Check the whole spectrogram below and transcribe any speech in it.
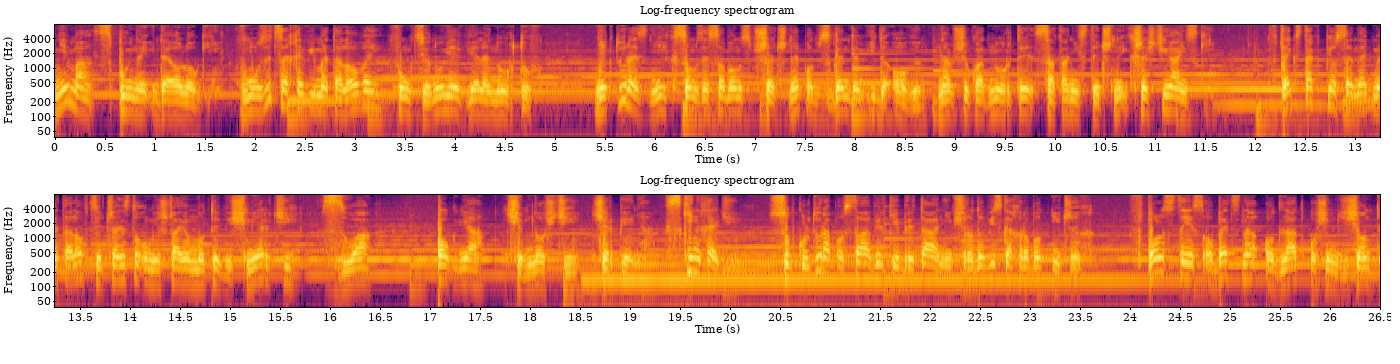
nie ma spójnej ideologii. W muzyce heavy metalowej funkcjonuje wiele nurtów. Niektóre z nich są ze sobą sprzeczne pod względem ideowym, np. nurty satanistyczny i chrześcijański. W tekstach piosenek metalowcy często umieszczają motywy śmierci, zła, ognia, ciemności, cierpienia. Skinheadzi. Subkultura powstała w Wielkiej Brytanii w środowiskach robotniczych. W Polsce jest obecna od lat 80.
